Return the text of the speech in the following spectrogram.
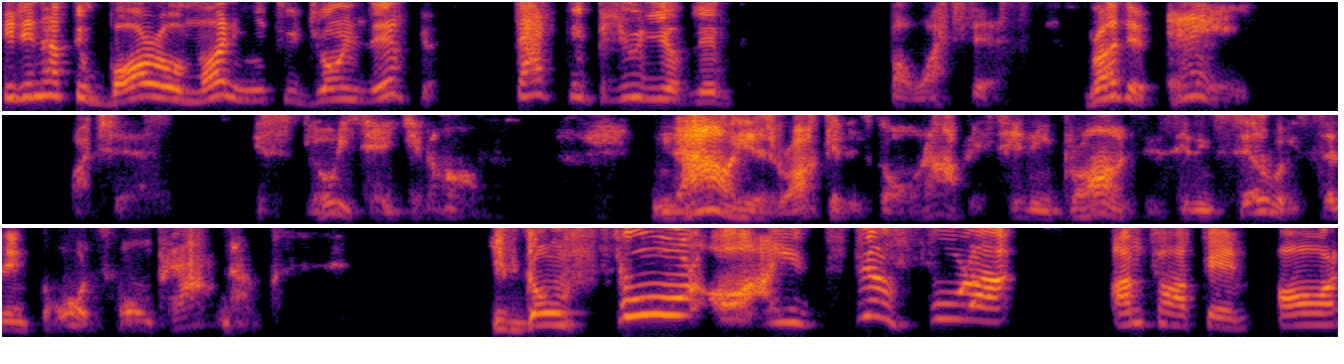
He didn't have to borrow money to join Live Good. That's the beauty of Live Good. But watch this. Brother A, watch this, is slowly taking off. Now his rocket is going up. He's hitting bronze. He's hitting silver. He's hitting gold. He's going platinum. He's going full. Oh, he's still full out I'm talking all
